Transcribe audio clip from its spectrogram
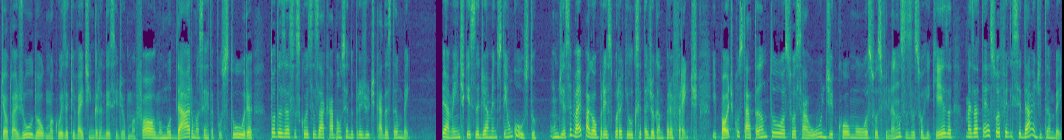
de autoajuda, alguma coisa que vai te engrandecer de alguma forma, mudar uma certa postura, todas essas coisas acabam sendo prejudicadas também. Obviamente que esses adiamentos têm um custo, um dia você vai pagar o preço por aquilo que você está jogando para frente. E pode custar tanto a sua saúde, como as suas finanças, a sua riqueza, mas até a sua felicidade também.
